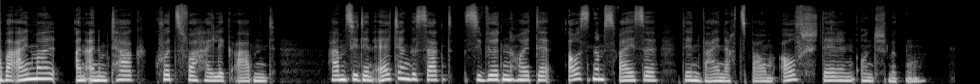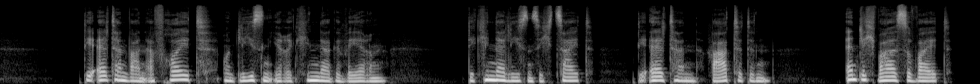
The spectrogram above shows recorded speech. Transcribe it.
Aber einmal, an einem Tag kurz vor Heiligabend, haben sie den Eltern gesagt, sie würden heute ausnahmsweise den Weihnachtsbaum aufstellen und schmücken. Die Eltern waren erfreut und ließen ihre Kinder gewähren. Die Kinder ließen sich Zeit, die Eltern warteten. Endlich war es soweit.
